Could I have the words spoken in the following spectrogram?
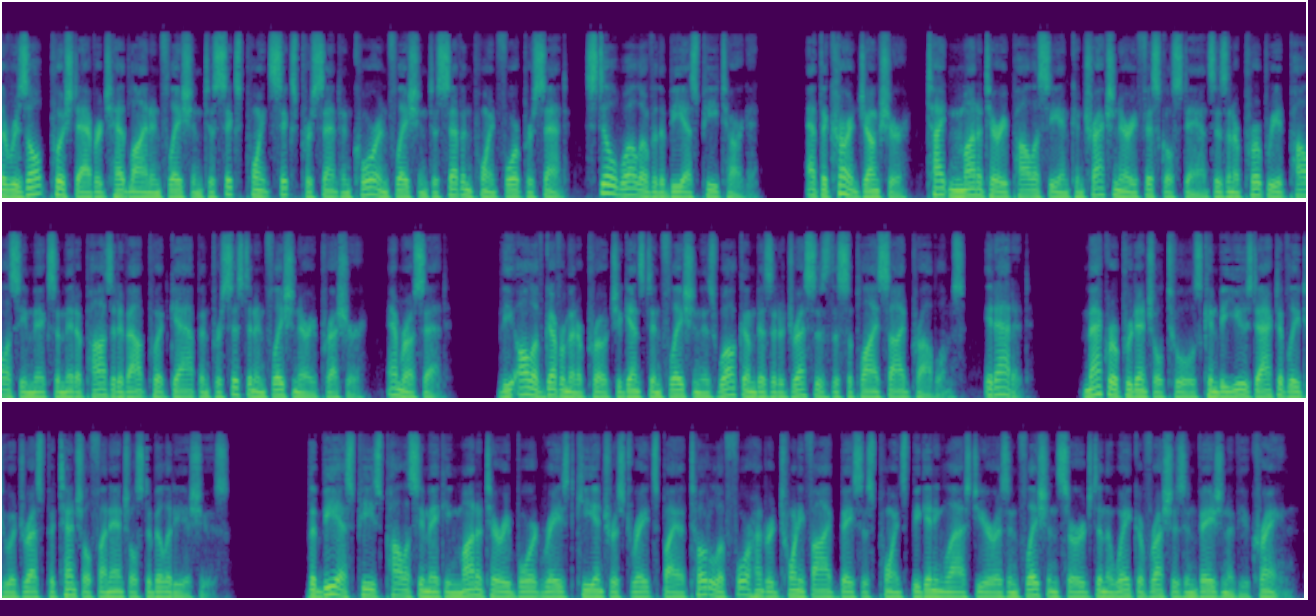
The result pushed average headline inflation to 6.6% and core inflation to 7.4%, still well over the BSP target. At the current juncture, tightened monetary policy and contractionary fiscal stance is an appropriate policy mix amid a positive output gap and persistent inflationary pressure, AMRO said. The all of government approach against inflation is welcomed as it addresses the supply side problems, it added. Macroprudential tools can be used actively to address potential financial stability issues. The BSP's policymaking monetary board raised key interest rates by a total of 425 basis points beginning last year as inflation surged in the wake of Russia's invasion of Ukraine.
